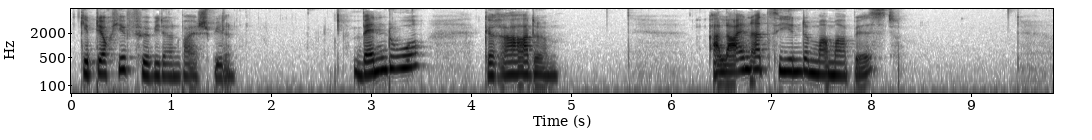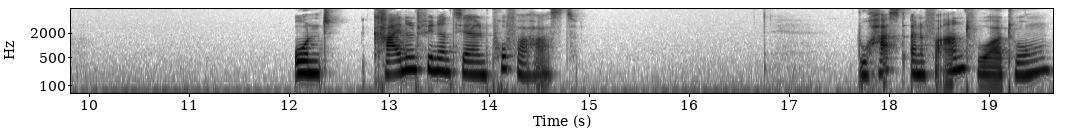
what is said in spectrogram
Ich gebe dir auch hierfür wieder ein Beispiel. Wenn du gerade alleinerziehende Mama bist und keinen finanziellen Puffer hast, du hast eine Verantwortung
